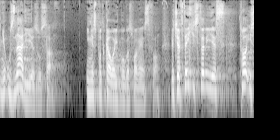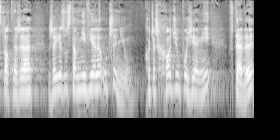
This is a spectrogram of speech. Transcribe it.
nie uznali Jezusa i nie spotkało ich błogosławieństwo. Wiecie, w tej historii jest to istotne, że, że Jezus tam niewiele uczynił, chociaż chodził po ziemi wtedy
